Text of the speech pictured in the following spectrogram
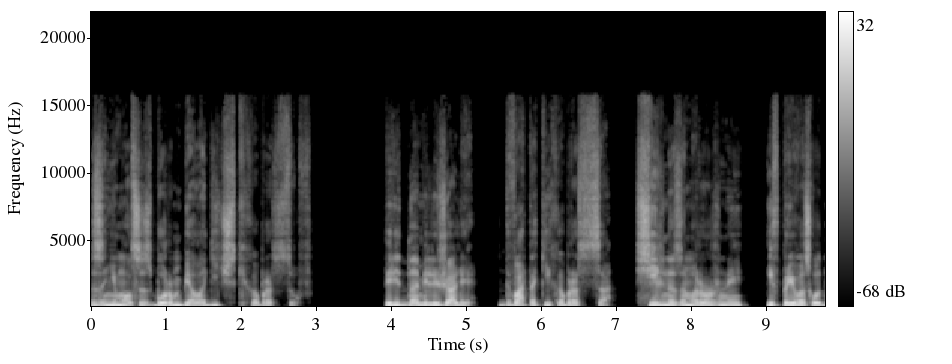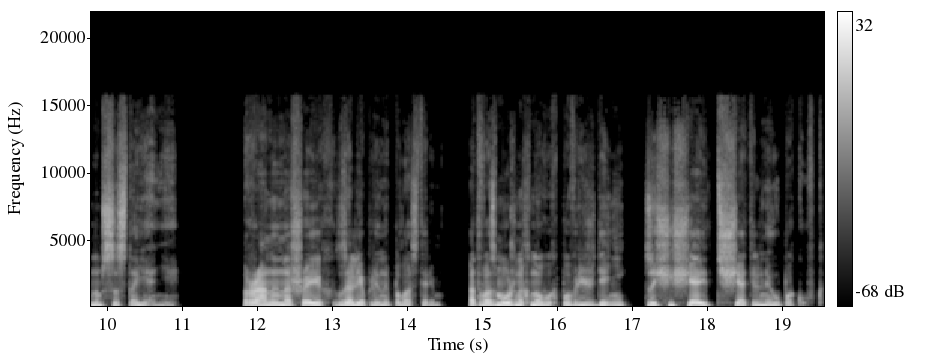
занимался сбором биологических образцов. Перед нами лежали два таких образца, сильно замороженные и в превосходном состоянии. Раны на шеях залеплены пластырем, от возможных новых повреждений защищает тщательная упаковка.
